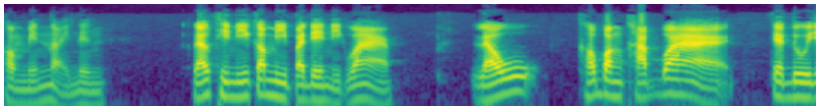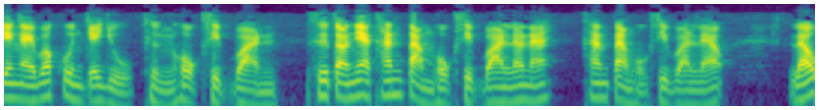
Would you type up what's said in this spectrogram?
คอมเมนต์หน่อยนึง แล้วทีนี้ก็มีประเด็นอีกว่า แล้วเขาบังคับว่าจะดูยังไงว่าคุณจะอยู่ถึงหกสิบวัน คือตอนนี้ขั้นต่ำหกสิบวันแล้วนะ ขั้นต่ำหกสิบวันแล้ว แล้ว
